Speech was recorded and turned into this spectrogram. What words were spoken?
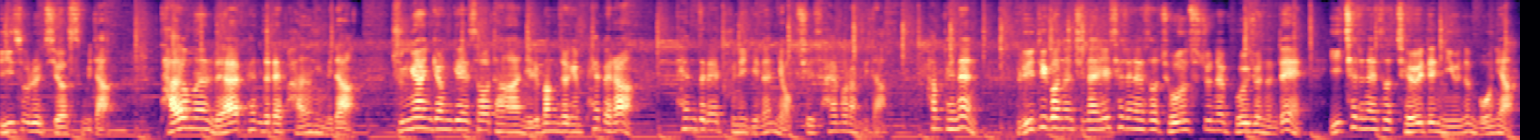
미소를 지었습니다. 다음은 레알 팬들의 반응입니다. 중요한 경기에서 당한 일방적인 패배라 팬들의 분위기는 역시 살벌합니다. 한팬은 뤼디거는 지난 1차전에서 좋은 수준을 보여줬는데 2차전에서 제외된 이유는 뭐냐?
